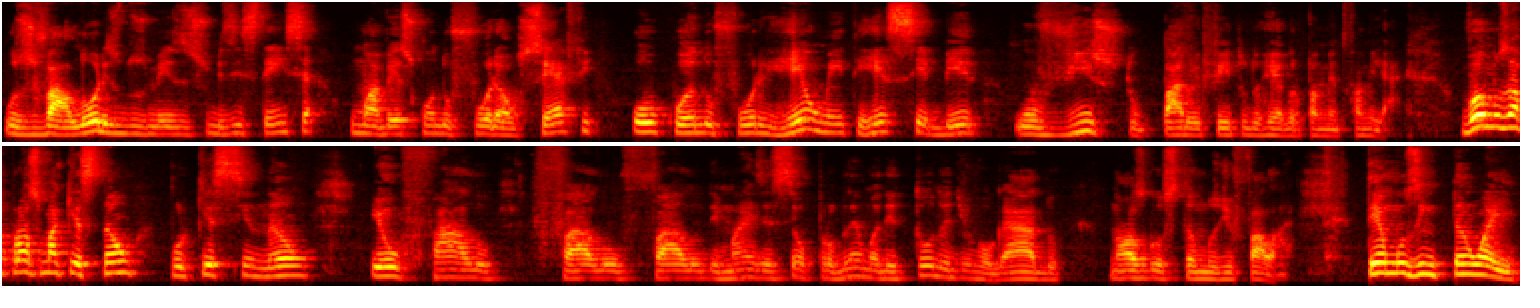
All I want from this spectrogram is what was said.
os valores dos meios de subsistência uma vez quando for ao CEF ou quando for realmente receber o visto para o efeito do reagrupamento familiar. Vamos à próxima questão, porque senão eu falo, falo, falo demais. Esse é o problema de todo advogado. Nós gostamos de falar. Temos então aí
